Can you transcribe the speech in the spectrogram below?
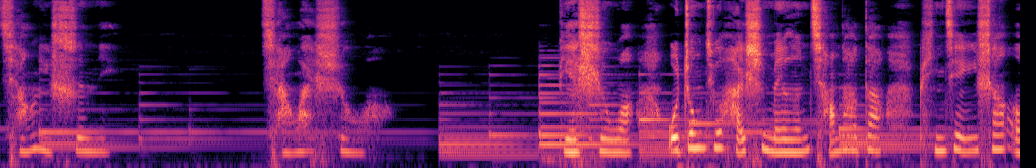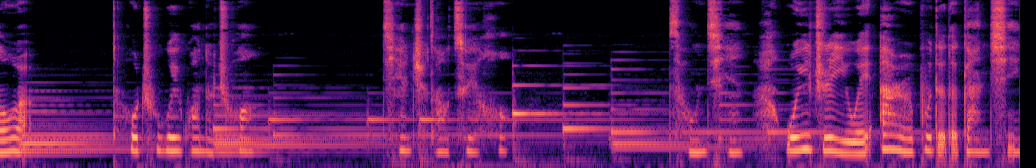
墙里是你，墙外是我。别失望，我终究还是没能强大到凭借一扇偶尔透出微光的窗，坚持到最后。从前，我一直以为爱而不得的感情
